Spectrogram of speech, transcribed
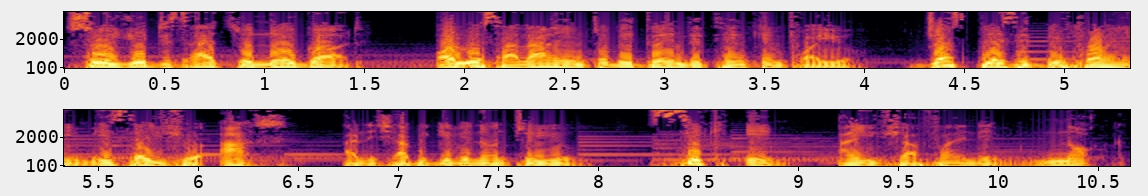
So you decide to know God. Always allow Him to be doing the thinking for you. Just place it before Him. He said you should ask and it shall be given unto you. Seek Him and you shall find Him. Knock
